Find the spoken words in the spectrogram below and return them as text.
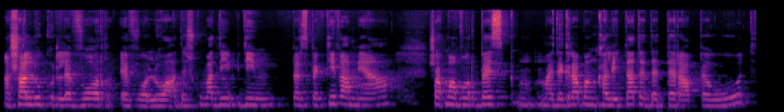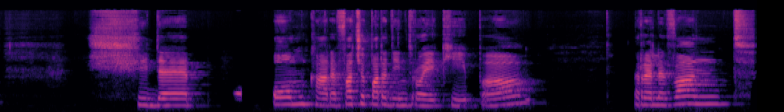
așa lucrurile vor evolua. Deci, cumva, din, din perspectiva mea, și acum vorbesc mai degrabă în calitate de terapeut și de om care face parte dintr-o echipă, relevant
